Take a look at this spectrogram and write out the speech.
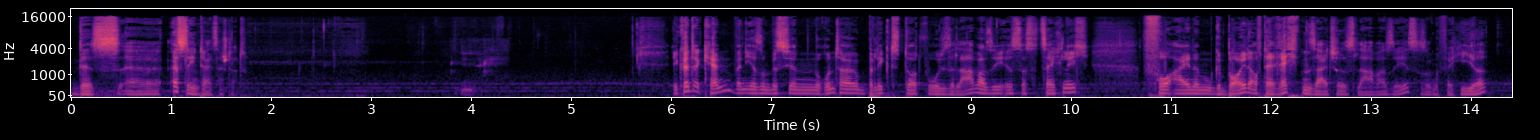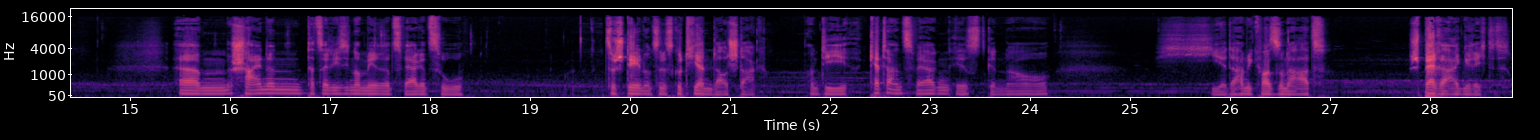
des äh, östlichen Teils der Stadt. Ihr könnt erkennen, wenn ihr so ein bisschen runterblickt, dort wo dieser Lavasee ist, dass tatsächlich vor einem Gebäude auf der rechten Seite des Lavasees, also ungefähr hier, ähm, scheinen tatsächlich sich noch mehrere Zwerge zu zu stehen und zu diskutieren lautstark. Und die Kette an Zwergen ist genau hier. Da haben die quasi so eine Art Sperre eingerichtet.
